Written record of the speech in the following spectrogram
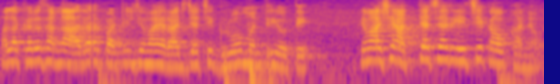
मला खरं सांगा आर आर पाटील जेव्हा राज्याचे गृहमंत्री होते तेव्हा असे अत्याचार यायचे का खाण्यावर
